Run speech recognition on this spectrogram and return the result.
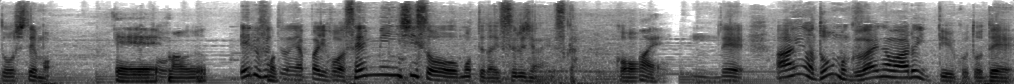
どうしても。えー、まあ、エルフっていうのはやっぱりほら、先民思想を持ってたりするじゃないですか。こう。はい。うん、で、ああいうのはどうも具合が悪いっていうことで、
